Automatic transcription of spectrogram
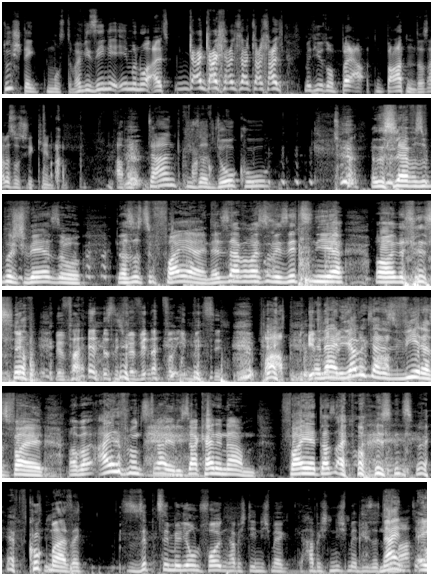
durchdenken musste. Weil wir sehen ja immer nur als mit hier so Barten, Barten, das ist alles, was wir kennen. Aber dank dieser Doku Das ist einfach super schwer, so das so zu feiern. Das ist einfach, weißt du, wir sitzen hier und es ist so. Wir feiern das nicht, wir finden einfach ihn witzig. Paten, Nein, nein, ich habe nicht gesagt, dass wir das feiern. Aber eine von uns drei, und ich sage keine Namen, feiert das einfach ein bisschen zu heftig. Guck mal, seit 17 Millionen Folgen habe ich die nicht mehr, habe ich nicht mehr diese Nein, Thematik ey,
